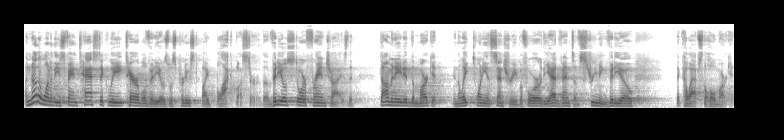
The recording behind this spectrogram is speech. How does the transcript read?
Another one of these fantastically terrible videos was produced by Blockbuster, the video store franchise that dominated the market in the late 20th century before the advent of streaming video that collapsed the whole market.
